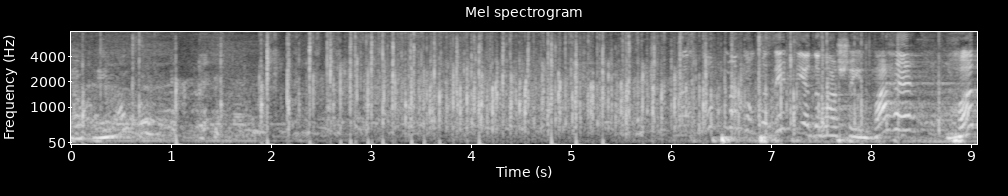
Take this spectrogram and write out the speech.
Дякуємо. Наступна композиція до вашої уваги Гоп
